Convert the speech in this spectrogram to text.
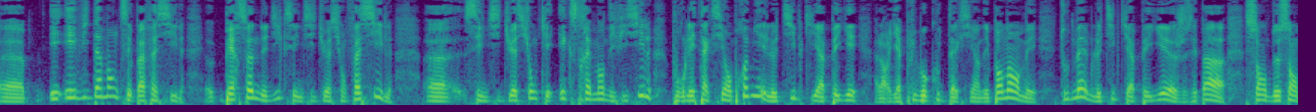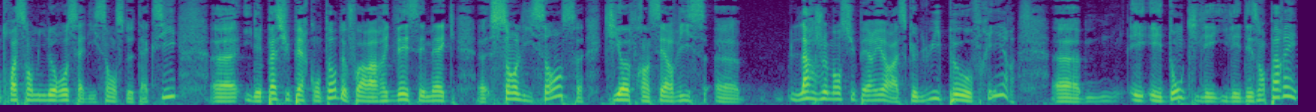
Euh, et évidemment que c'est pas facile. Euh, personne ne dit que c'est une situation facile. Euh, c'est une situation qui est extrêmement difficile pour les taxis en premier. Le type qui a payé, alors il y a plus beaucoup de taxis indépendants, mais tout de même, le type qui a payé, euh, je sais pas, 100, 200, 300 000 euros sa licence de taxi, euh, il est pas super content de voir arriver ces mecs euh, sans licence qui offrent un service largement supérieur à ce que lui peut offrir euh, et, et, donc il est il est désemparé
